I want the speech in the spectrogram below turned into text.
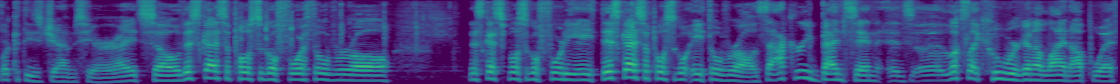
look at these gems here, right? So this guy's supposed to go fourth overall. This guy's supposed to go 48th. This guy's supposed to go 8th overall. Zachary Benson is uh, looks like who we're to line up with.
